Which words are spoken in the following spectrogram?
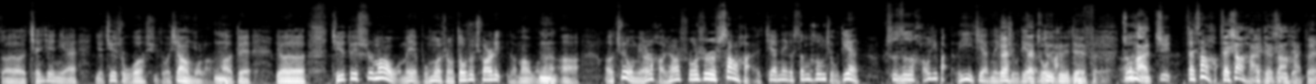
呃，前些年也接触过许多项目了啊，对，呃，其实对世贸我们也不陌生，都是圈里的嘛，我们啊，呃，最有名的好像说是上海建那个深坑酒店。斥资好几百个亿建那个酒店，对对对，珠海据在上海，在上海，在上海，对。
